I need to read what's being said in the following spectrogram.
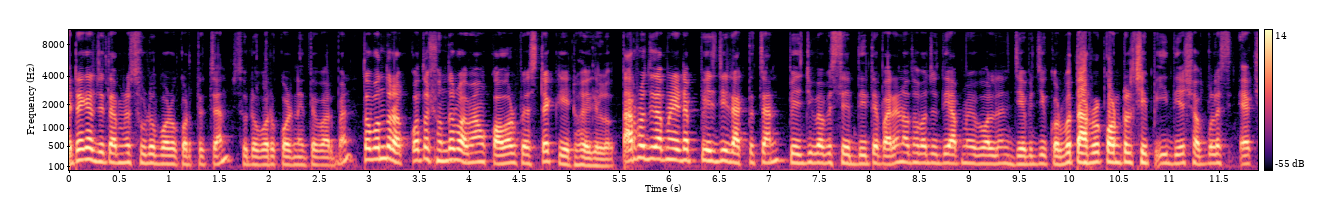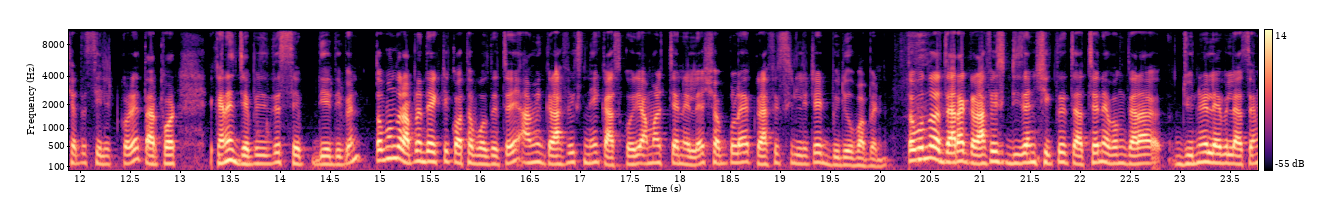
এটাকে যদি আপনি সুডো বড় করতে চান সুডো বড় করে নিতে পারবেন। তো বন্ধুরা, কত সুন্দরভাবে আমার কভার পেজটা ক্রিয়েট হয়ে গেল। তারপর যদি আপনি এটা পেজডি রাখতে চান পেজডি ভাবে সেভ দিতে পারেন, অথবা যদি আপনি বলেন জেপিজি করব, তারপর কন্ট্রোল শিপ ই দিয়ে সবগুলো একসাথে সিলেক্ট করে তারপর এখানে জেপিজিতে সেভ দিয়ে দিবেন। তো বন্ধুরা, আপনাদের একটি কথা বলতে চাই, আমি গ্রাফিক্স নিয়ে কাজ করি। আমার চ্যানেলে সবগুলো গ্রাফিক্স রিলেটেড ভিডিও পাবেন। তো বন্ধুরা, যারা গ্রাফিক্স ডিজাইন শিখতে চাচ্ছেন এবং যারা জুনিয়র লেভেলে আছেন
